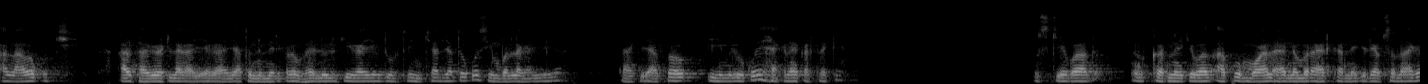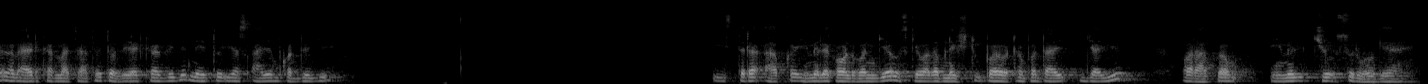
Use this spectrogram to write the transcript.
अलावा कुछ अल्फ़ाबेट लगाइएगा, या तो न्यूमेरिकल वैल्यू लिखिएगा, एक, दो, तीन, चार या तो कोई सिंबल लगाइएगा, ताकि आपका ईमेल को कोई हैक ना कर सके। उसके बाद, करने के बाद आपको मोबाइल ऐड नंबर ऐड करने के लिए ऑप्शन आएगा। अगर ऐड करना चाहते हो तो अभी ऐड कर दीजिए, नहीं तो यस आई एम कर दीजिए। इस तरह आपका ईमेल अकाउंट बन गया। उसके बाद आप नेक्स्ट बटन पर जाइए। और आपका ईमेल शुरू हो गया है?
